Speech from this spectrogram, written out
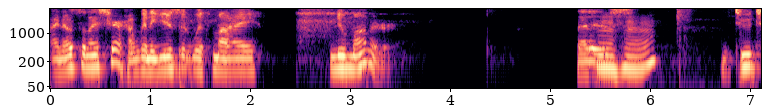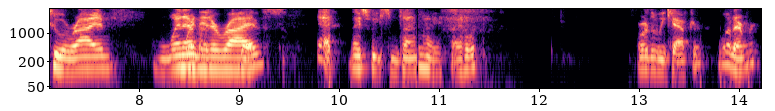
I know it's a nice chair. I'm going to use it with my new monitor. That is Mhm. due to arrive whenever When it arrives, But, yeah, next week sometime. I, I hope, or the week after, whatever.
